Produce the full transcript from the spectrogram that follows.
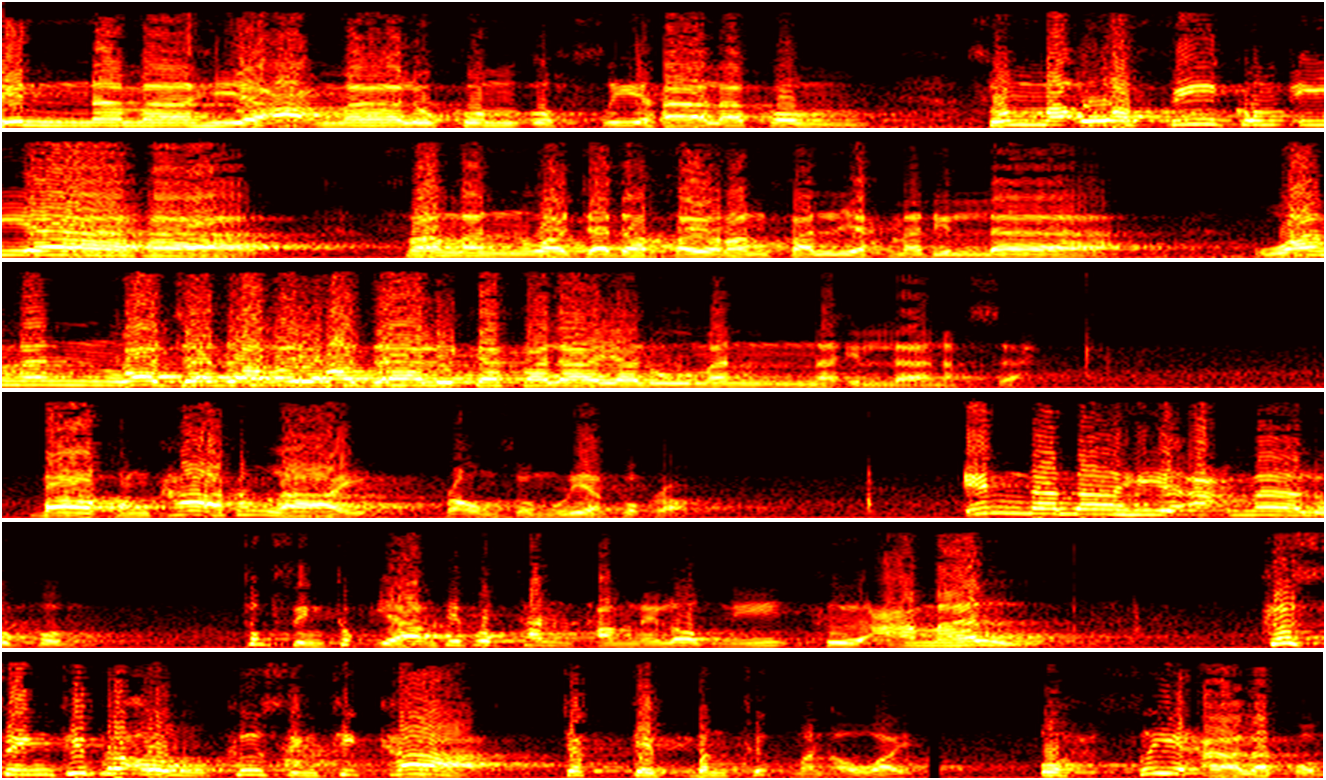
إنما هي أعمالكم أحصيها لكم ثم أوفيكم إياها فمن وجد خيرا فليحمد الله ومن وجد غير ذلك فلا يلومن إلا نفسه บ่าวของข้าทั้งหลายพระองค์ทรงเรียกพวกเราอินนามาฮีอามาลุคุมทุกสิ่งทุกอย่างที่พวกท่านทำในโลกนี้คืออามัลคือสิ่งที่พระองค์คือสิ่งที่ข้า จะเก็บบันทึกมันเอาไว้โอ้ซีฮาละกม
